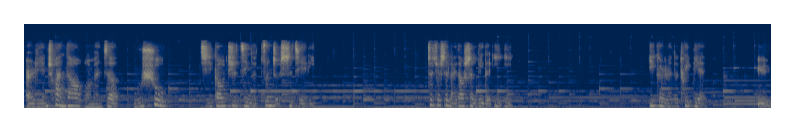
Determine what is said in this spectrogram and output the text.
而连串到我们这无数。极高致敬的尊者世界里，这就是来到圣地的意义。一个人的蜕变与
